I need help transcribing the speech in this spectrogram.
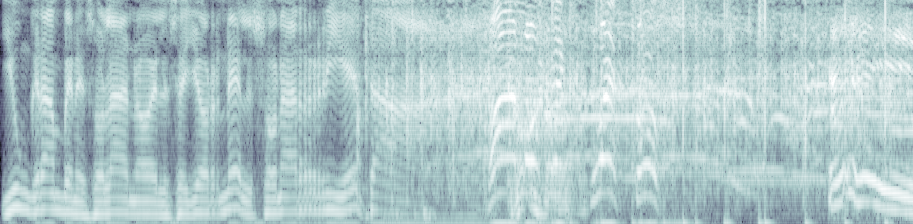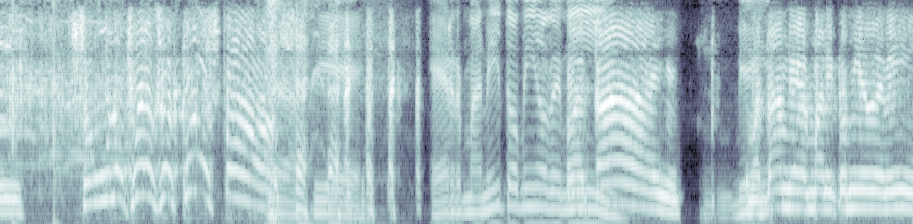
y un gran venezolano, el señor Nelson Arrieta. ¡Vamos expuestos! ¡Hey! son unos falsos Así es. Hermanito mío de mí. ¿Cómo están? Bien. ¿Cómo están, mi hermanito mío de mí?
